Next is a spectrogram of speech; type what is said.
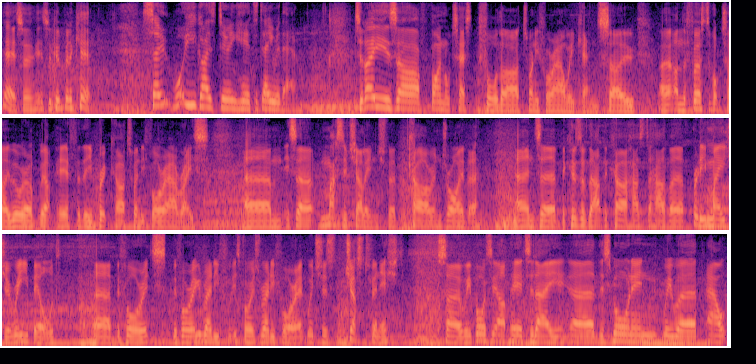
yeah, it's a it's a good bit of kit. So, what are you guys doing here today with it? Today is our final test before our 24-hour weekend. So uh, on the 1st of October, up, we're up here for the Britcar 24-hour race. Um, it's a massive challenge for car and driver, and uh, because of that, the car has to have a pretty major rebuild uh, before it's before it ready for, before it's ready for it, which has just finished. So we brought it up here today. Uh, this morning we were out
